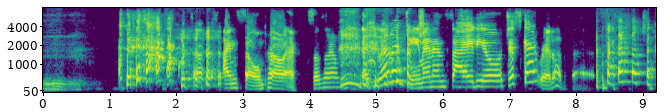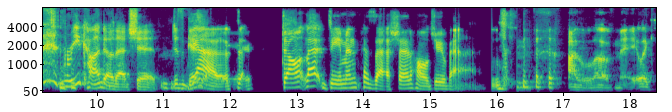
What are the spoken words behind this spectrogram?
Mm. I'm so pro exorcism. If you have a demon inside you, just get rid of it. Marie Kondo that shit. Just get Yeah, it. out. Don't let demon possession hold you back. I love May. Like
